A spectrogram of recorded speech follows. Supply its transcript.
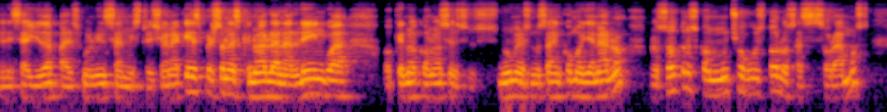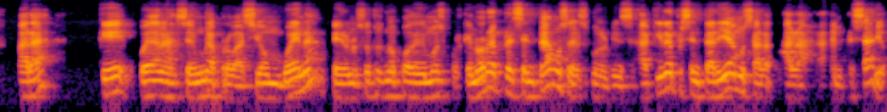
les ayuda para el Small Business Administration. Aquellas personas que no hablan la lengua o que no conocen sus números, no saben cómo llenarlo, nosotros con mucho gusto los asesoramos para que puedan hacer una aprobación buena, pero nosotros no podemos porque no representamos al Small Business. Aquí representaríamos al empresario.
